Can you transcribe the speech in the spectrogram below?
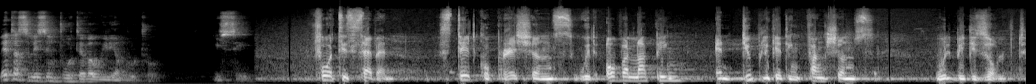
Let us listen to whatever William Ruto is saying. 47 state corporations with overlapping and duplicating functions will be dissolved,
